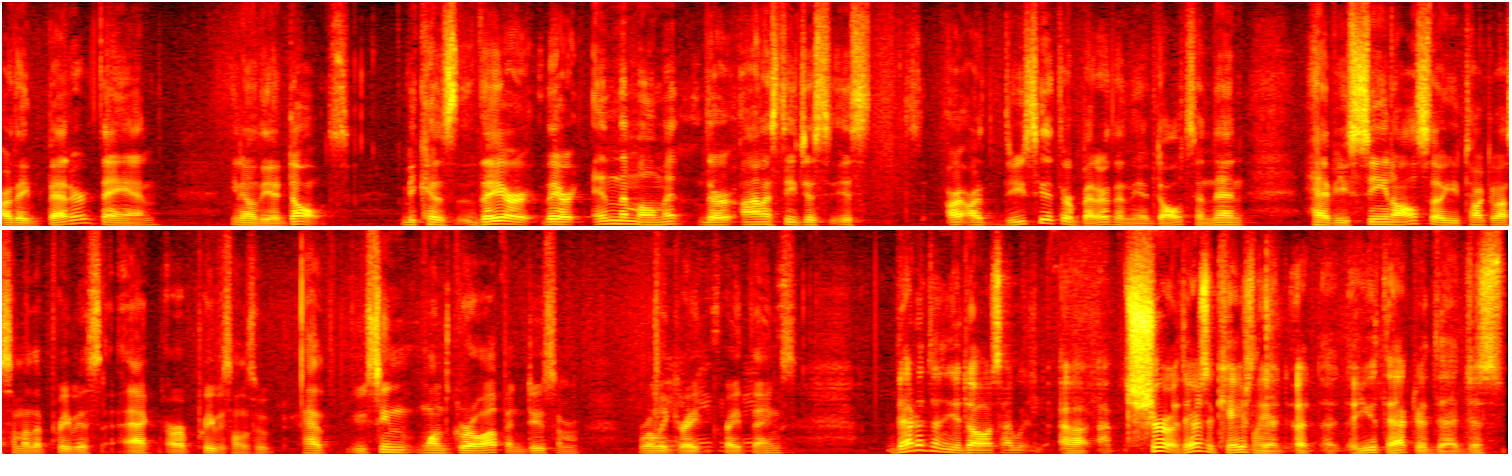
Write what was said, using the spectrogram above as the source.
are they better than, you know, the adults? Because they are they are in the moment. Their honesty just is. Are, are, do you see that they're better than the adults? And then, have you seen also? You talked about some of the previous act or previous ones who have you seen ones grow up and do some really Yeah, great great things. things? Better than the adults, I would. Uh, sure, there's occasionally a, a, a youth actor that just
